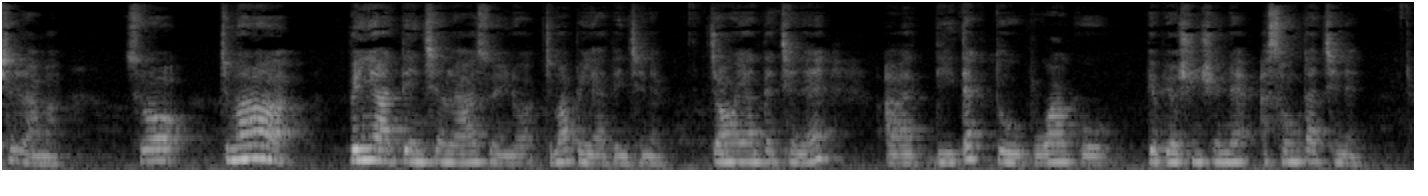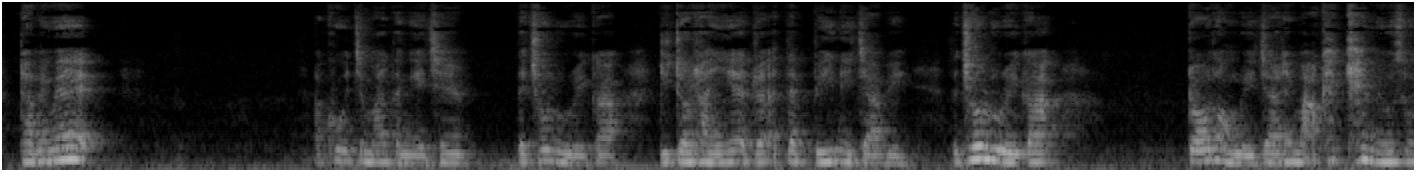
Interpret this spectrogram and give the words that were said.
ဖြစ်လာမှာဆိုတော့ကျမကပညာသင်ချင်လားဆိုရင်တော့ကျမပညာသင်ချင်တယ်။ကျောင်းရန်တက်ချင်တယ်။အာဒီတက်တူဘဝကိုပျော်ပျော်ရွှင်ရွှင်နဲ့အဆုံးသတ်ချင်တယ်။ ဒါပေမဲ့အခုကျမတငယ်ချင်းတချို့လူတွေကဒီဒေါ်လာရဲ့အတွက်အသက်ပေးနေကြပြီ။တချို့လူတွေကတောတောင်တွေကြားထဲမှာအခက်ခဲမျိုးစုံ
